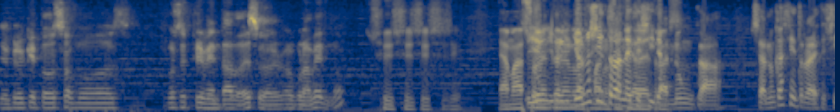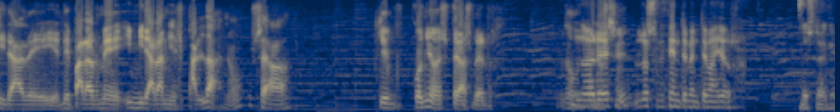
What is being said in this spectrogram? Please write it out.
Yo creo que todos somos. Hemos experimentado eso alguna vez, ¿no? Sí, sí, sí, sí. sí. Y además Yo, no siento la necesidad nunca. O sea, nunca siento la necesidad de, de pararme y mirar a mi espalda, ¿no? O sea, ¿qué coño esperas ver? No, eres sé. lo suficientemente mayor. Yo estoy aquí.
